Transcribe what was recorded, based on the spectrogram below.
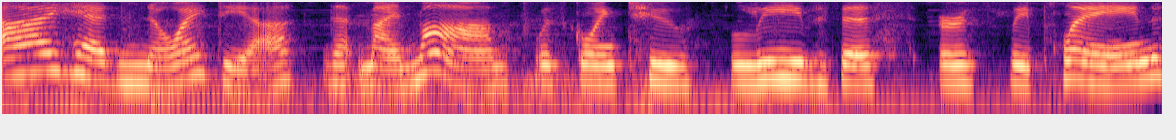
I had no idea that my mom was going to leave this earthly plane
